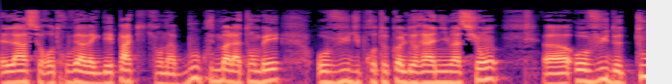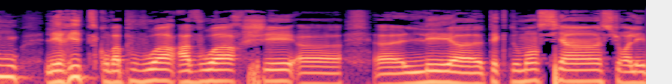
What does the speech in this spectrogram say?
là, se retrouver avec des packs qu'on a beaucoup de mal à tomber, au vu du protocole de réanimation, euh, au vu de tous les rites qu'on va pouvoir avoir chez euh, euh les euh, technomanciens, sur les,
